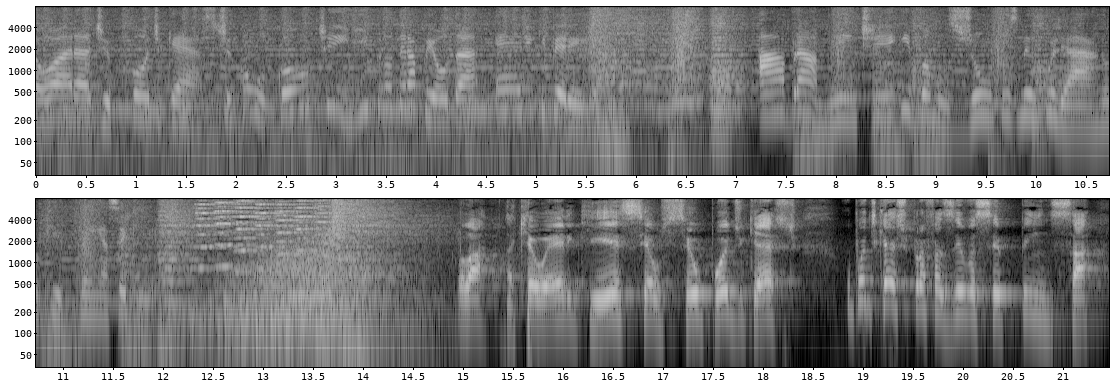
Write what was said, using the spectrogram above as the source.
É hora de podcast com o coach e hipnoterapeuta Eric Pereira. Abra a mente e vamos juntos mergulhar no que vem a seguir. Olá, aqui é o Eric e esse é o seu podcast. O podcast para fazer você pensar,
